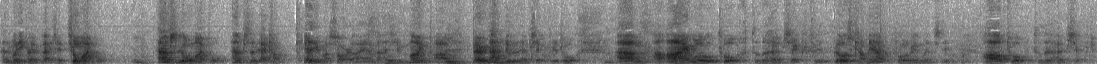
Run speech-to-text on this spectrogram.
And when he phoned back, he said, it's all my fault. Absolutely all my fault. Absolutely. I can't tell you how sorry I am. That's in my power. Bearing nothing to do with the Home Secretary at all. Um, I will talk to the Home Secretary. The bill's coming out the following Wednesday. I'll talk to the Home Secretary.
